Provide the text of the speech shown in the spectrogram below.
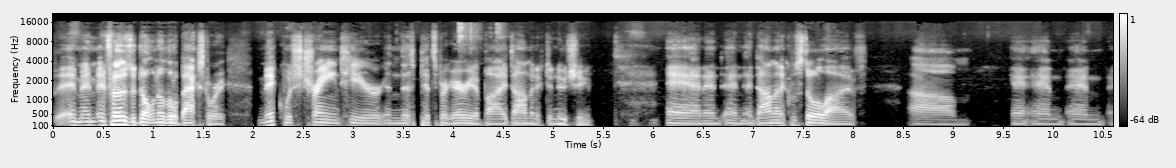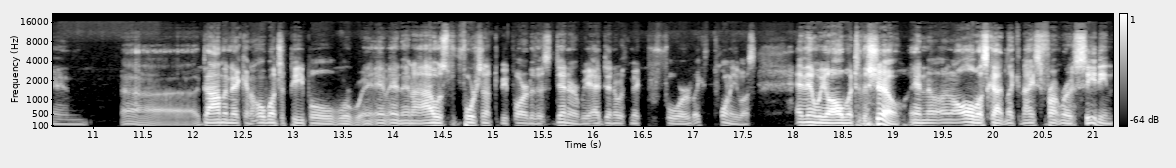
and, and and for those who don't know a little backstory, Mick was trained here in this Pittsburgh area by Dominic DeNucci, and and and, and Dominic was still alive, um, and and and. and uh, Dominic and a whole bunch of people were, and, and, I was fortunate enough to be part of this dinner. We had dinner with Mick before, like 20 of us, and then we all went to the show, and, and all of us got like nice front row seating.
